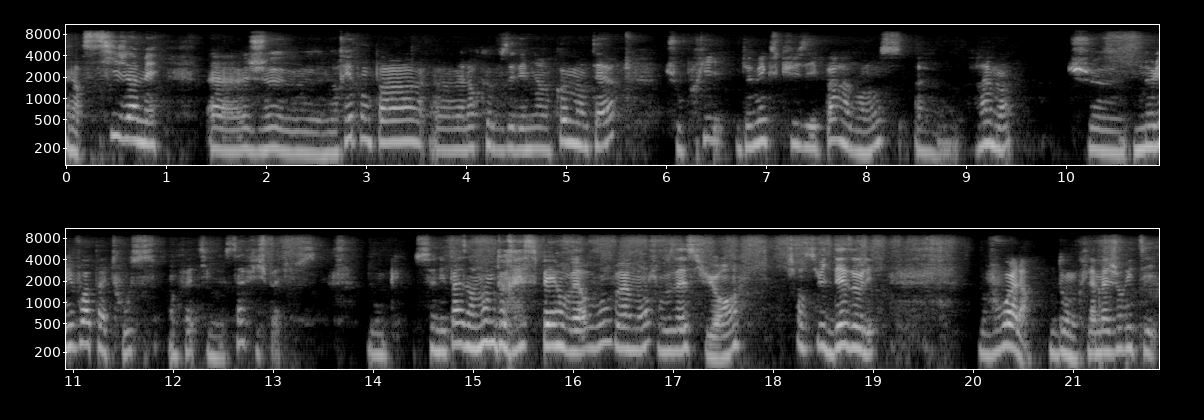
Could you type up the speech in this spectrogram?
Alors si jamais euh, je ne réponds pas euh, alors que vous avez mis un commentaire, je vous prie de m'excuser par avance. Euh, vraiment, je ne les vois pas tous. En fait, ils ne s'affichent pas tous. Donc ce n'est pas un manque de respect envers vous, vraiment, je vous assure. Hein. J'en suis désolée. Voilà, donc la majorité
